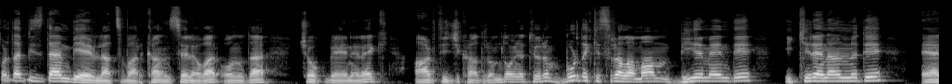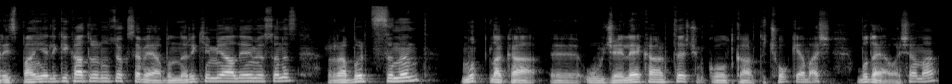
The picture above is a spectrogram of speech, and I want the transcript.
Burada bizden bir evlat var. Cancelo var. Onu da çok beğenerek artıcı kadromda oynatıyorum. Buradaki sıralamam 1 Mendy, 2 Renan Lodi. Eğer İspanya Ligi kadronuz yoksa veya bunları kimyalayamıyorsanız Robertson'ın mutlaka e, UCL kartı çünkü gold kartı çok yavaş. Bu da yavaş ama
